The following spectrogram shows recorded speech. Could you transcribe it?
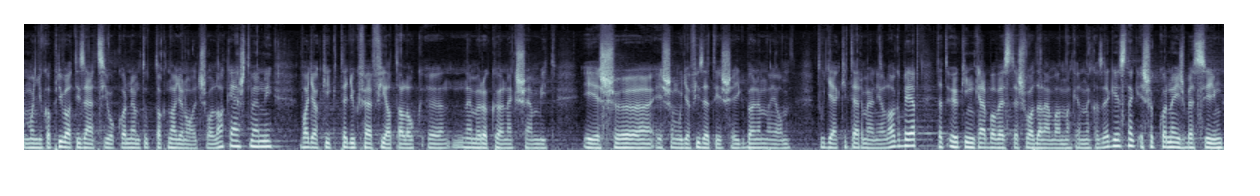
mondjuk a privatizációkor nem tudtak nagyon olcsó lakást venni, vagy akik tegyük fel fiatalok nem örökölnek semmit, és, és amúgy a fizetéseikből nem nagyon tudják kitermelni a lakbért, tehát ők inkább a vesztes oldalán vannak ennek az egésznek, és akkor ne is beszéljünk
